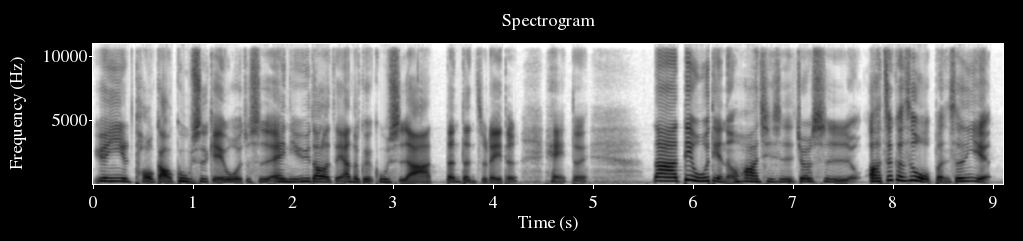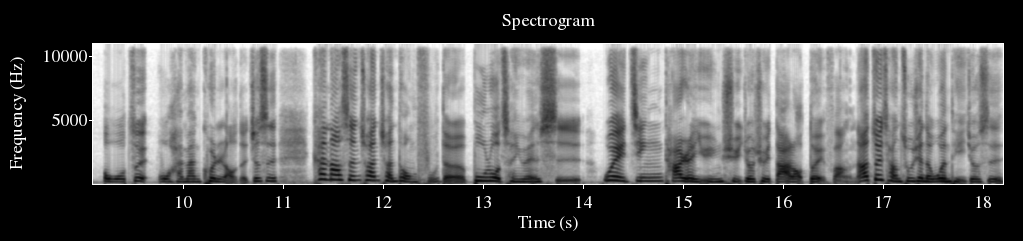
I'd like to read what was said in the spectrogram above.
愿意投稿故事给我，就是诶，你遇到了怎样的鬼故事啊，等等之类的。嘿，对。那第五点的话，其实就是啊，这个是我本身也哦我最我还蛮困扰的，就是看到身穿传统服的部落成员时，未经他人允许就去打扰对方。然后最常出现的问题就是。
